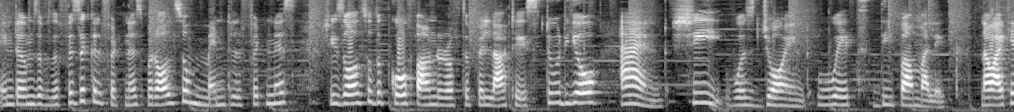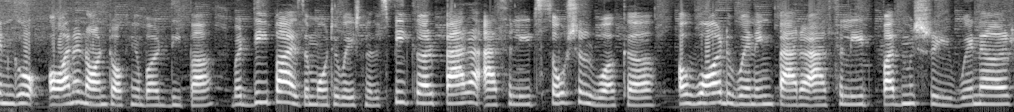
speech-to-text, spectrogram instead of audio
in terms of the physical fitness but also mental fitness. She's also the co founder of the Pilates studio and she was joined with Deepa Malik. Now, I can go on and on talking about Deepa, but Deepa is a motivational speaker, para athlete, social worker, award winning para athlete, Padma Shri winner,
